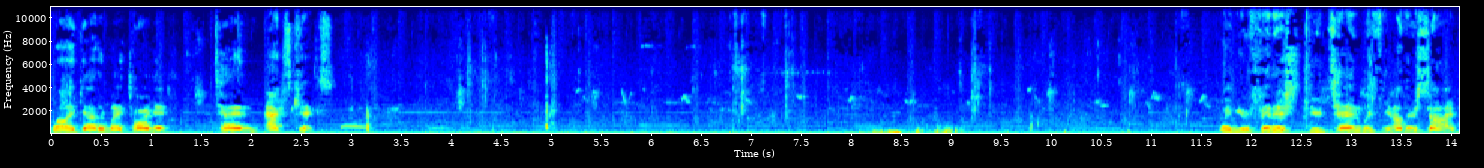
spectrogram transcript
while I gather my target 10 axe kicks. When you're finished, do 10 with the other side.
